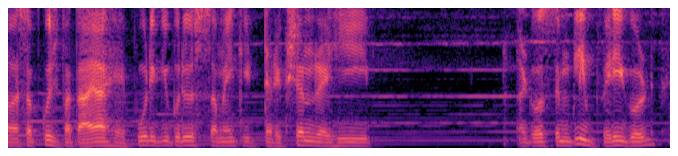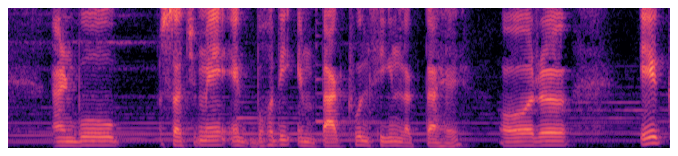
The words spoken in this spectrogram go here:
uh, सब कुछ बताया है। पूरी की पूरी उस समय की डायरेक्शन रही। It was simply very good and वो सच में एक बहुत ही इम्पैक्टफुल सीन लगता है। और एक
